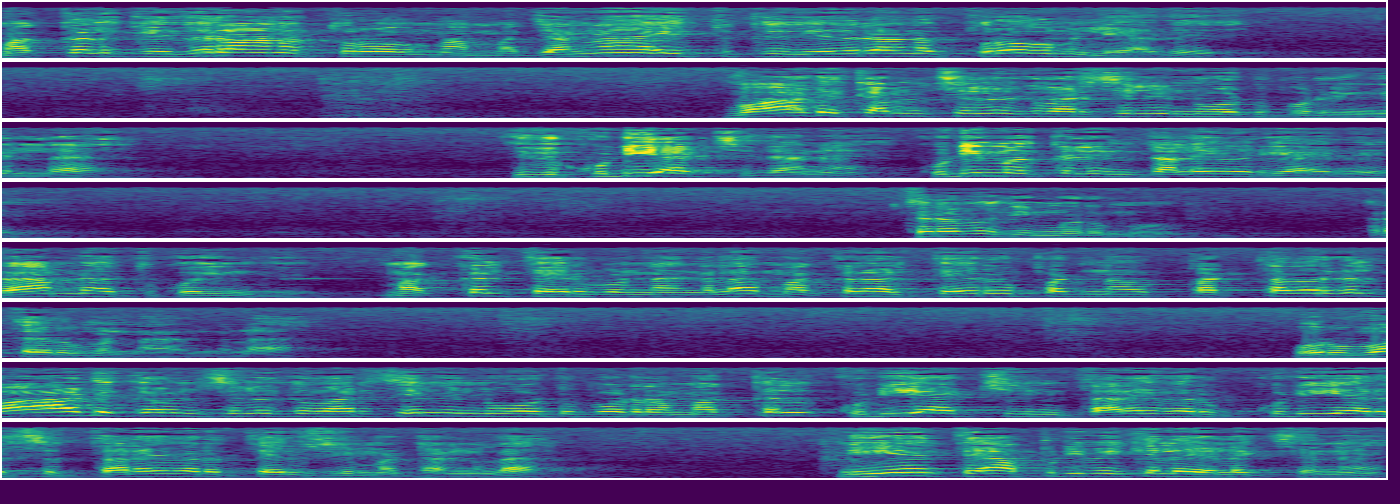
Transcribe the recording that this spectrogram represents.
மக்களுக்கு எதிரான துரோகம் ஜனநாயகத்துக்கு எதிரான துரோகம் இல்லையா அது? வார்டு கவுன்சிலருக்கு வரிசையில் நோட்டு போடுறீங்கல்ல? இது குடியாட்சி தானே? குடிமக்களின் தலைவர் யாரு? திரௌபதி முர்மு. ராம்நாத் கோவிந்த். மக்கள் தேர்வு பண்ணாங்களா? மக்களால் தேர்வு பண்ணப்பட்டவர்கள் தேர்வு பண்ணாங்களா? ஒரு வார்டு கவுன்சிலுக்கு வரிசையில் நின்னு ஓட்டு போடுற மக்கள் குடியாட்சியின் தலைவர் குடியரசு தலைவரை தேர்வு செய்ய மாட்டாங்களா? நீ ஏன் தே- அப்படி வைக்கல எலெக்ஷனு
